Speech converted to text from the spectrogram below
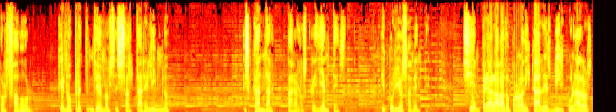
Por favor, que no pretendemos exaltar el himno. Escándalo para los creyentes. Y curiosamente, siempre alabado por radicales vinculados,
